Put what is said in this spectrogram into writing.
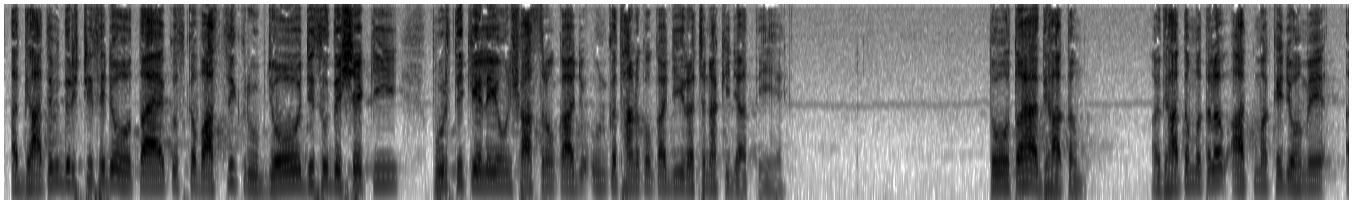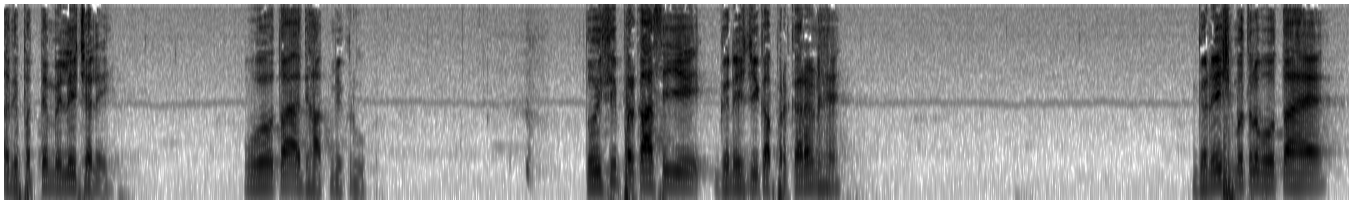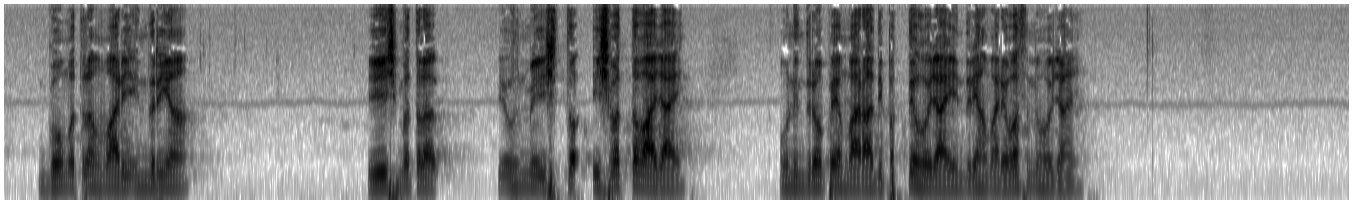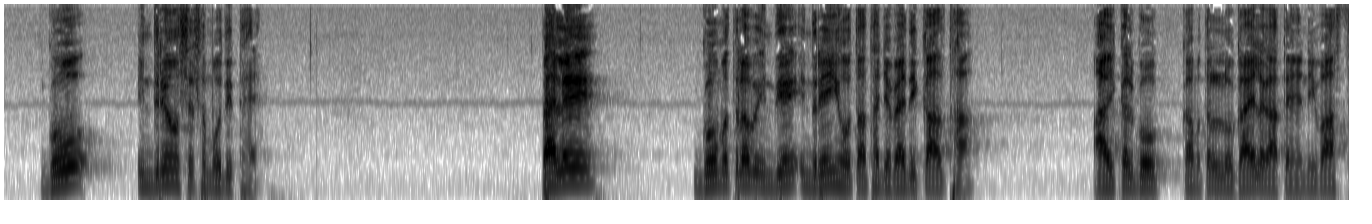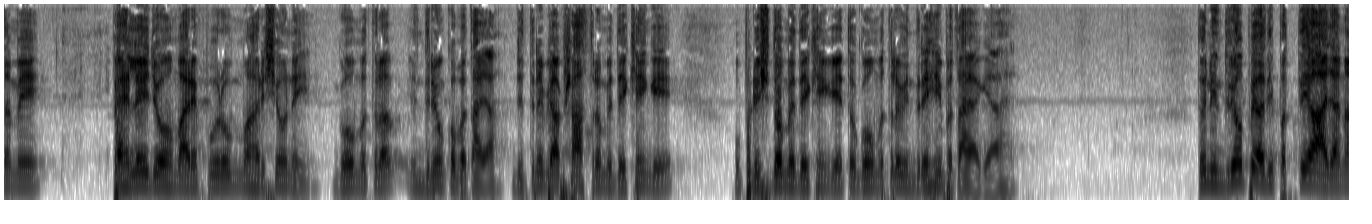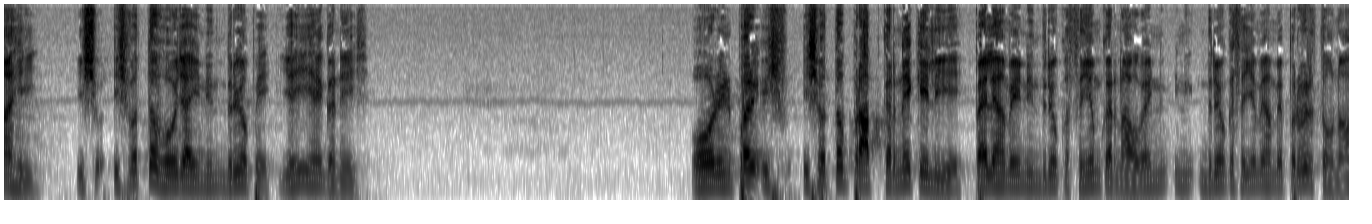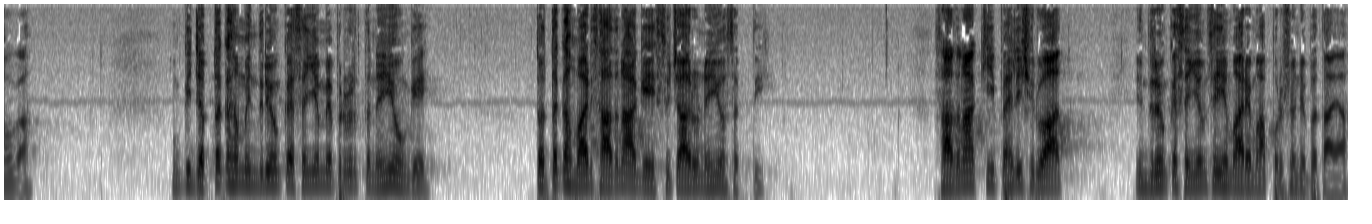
ادھیاتمک درشٹی سے جو ہوتا ہے کہ اس کا واستک روپ، جو جس ادیشیہ کی پورتی کے لیے ان شاستروں کا، جو ان کتھانکوں کا جی رچنا کی جاتی ہے۔ تو ہوتا ہے ادھیاتم۔ ادھیاتم مطلب آتما کے جو ہمیں ادھپتیہ میں لے چلے۔ وہ ہوتا ہے آدھیاتمک روپ۔ تو اسی پرکار سے یہ گنیش جی کا پرکرن ہے۔ گنیش مطلب ہوتا ہے گو مطلب ہماری اندریاں۔ ایش مطلب ان میں ایشوتو آ جائے۔ ان اندروں پہ ہمارا آدھپتیہ ہو جائے، اندریاں ہمارے وس میں ہو جائیں۔ گو اندریوں سے سمبودت ہے۔ پہلے گو مطلب اندریاں ہی ہوتا تھا جب ویدک کال تھا۔ آج کل گو کا مطلب لوگ گائے لگاتے ہیں یعنی نہیں واستو میں پہلے جو ہمارے پورو مہرشوں نے گو مطلب اندریوں کو بتایا، جتنے بھی آپ شاستروں میں دیکھیں گے، اپنشدوں میں دیکھیں گے، تو گو مطلب اندریاں ہی بتایا گیا ہے۔ تو ان اندریوں پہ ادھیپتیہ آ جانا ہی اشوتو ہو جائی نندریوں پہ۔ یہی ہیں گنیش۔ اور ان پر ایشوتو پراپت کرنے کے لیے پہلے ہمیں ان اندریوں کا سیم کرنا ہوگا۔ ان اندریوں کے سیم میں ہمیں پروت ہونا ہوگا۔ کیونکہ جب تک ہم اندریوں کے سیم میں پروت نہیں ہوں گے، تب تک ہماری سادھنا آگے سچارو نہیں ہو سکتی۔ سادھنا کی پہلی شروعات اندریوں کے سیم سے ہی ہمارے مہاپرشوں نے بتایا۔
